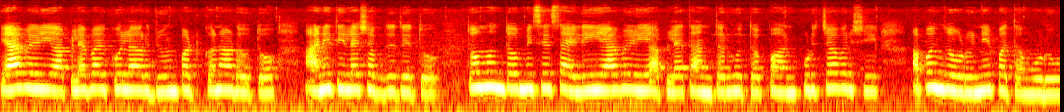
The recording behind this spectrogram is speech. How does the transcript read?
यावेळी आपल्या बायकोला अर्जुन पटकन अडवतो आणि तिला शब्द देतो तो म्हणतो मिसेस सायली यावेळी आपल्यात अंतर होतं पण पुढच्या वर्षी आपण जोडूने पतंग उडू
